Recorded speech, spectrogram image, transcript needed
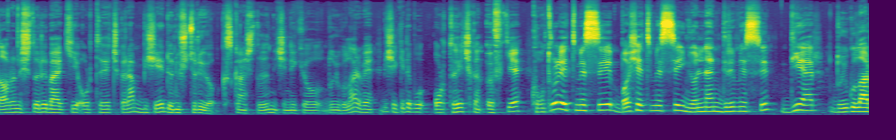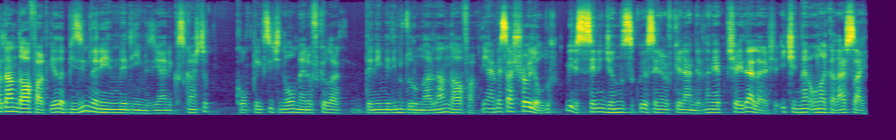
davranışları belki ortaya çıkaran bir şeye dönüştürüyor. Kıskançlığın içindeki o duygular ve bir şekilde bu ortaya çıkan öfke kontrol etmesi, baş etmesi, yönlendirmesi diğer duygulardan daha farklı ya da bizim deneyimlediğimiz yani kıskançlık kompleksi içinde olmayan öfke olarak deneyimlediğimiz durumlardan daha farklı. Yani mesela şöyle olur. Birisi senin canını sıklıyor, seni öfkelendirdi. Hani hep şey derler işte içinden ona kadar say.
